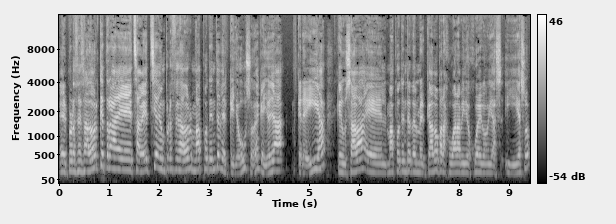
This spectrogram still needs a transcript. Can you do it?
El procesador que trae esta bestia es un procesador más potente del que yo uso, ¿eh? Que yo ya creía que usaba el más potente del mercado para jugar a videojuegos y, eso,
